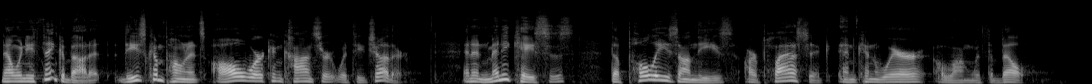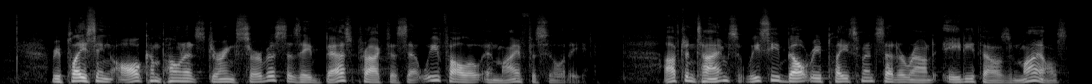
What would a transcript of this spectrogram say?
Now, when you think about it, these components all work in concert with each other. And in many cases, the pulleys on these are plastic and can wear along with the belt. Replacing all components during service is a best practice that we follow in my facility. Oftentimes, we see belt replacements at around 80,000 miles,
